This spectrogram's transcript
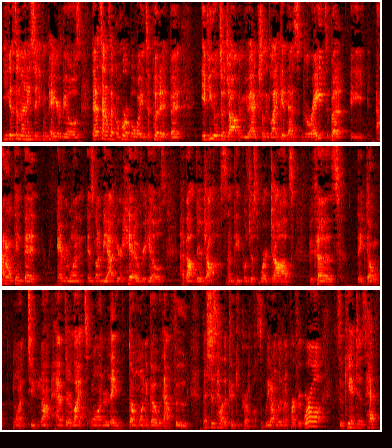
you get some money so you can pay your bills. That sounds like a horrible way to put it, but if you go to a job and you actually like it, that's great. But I don't think that everyone is going to be out here head over heels about their jobs. Some people just work jobs because they don't want to not have their lights on or they don't want to go without food. That's just how the cookie crumbles. We don't live in a perfect world, so we can't just have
